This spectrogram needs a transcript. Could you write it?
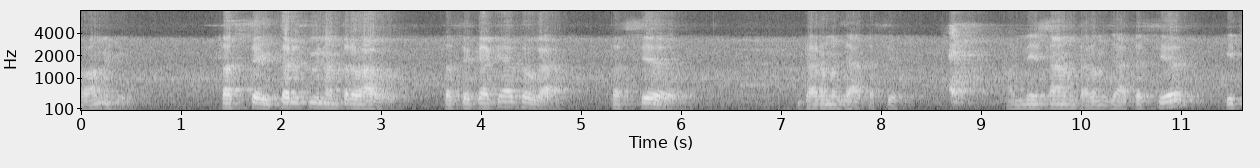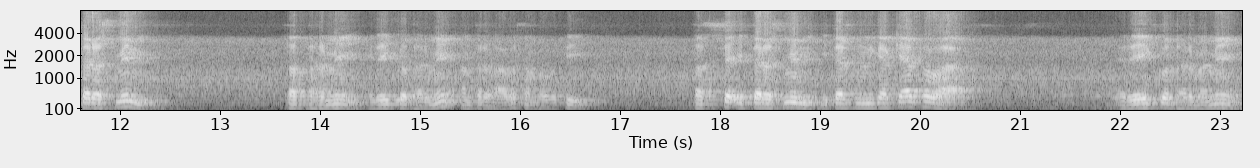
कम है। तस्य इतरस्मिन अंतर्भाव तस्य क्या क्या अर्थ होगा? तस्य धर्म जात अन्य धर्म जात इतरस्मिन तद्धर्मे रेक धर्मे अंतर्भाव संभवती तस्य इतरस्मिन इतरस्मिन का क्या अर्थ? हुआ रेक धर्म में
